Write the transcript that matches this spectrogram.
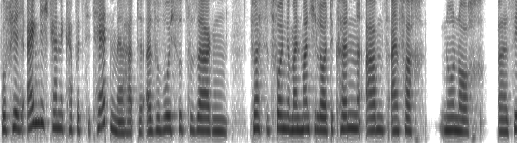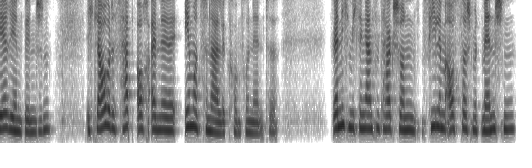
wofür ich eigentlich keine Kapazitäten mehr hatte. Also wo ich sozusagen, du hast jetzt vorhin gemeint, manche Leute können abends einfach nur noch äh, Serien bingen. Ich glaube, das hat auch eine emotionale Komponente. Wenn ich mich den ganzen Tag schon viel im Austausch mit Menschen,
